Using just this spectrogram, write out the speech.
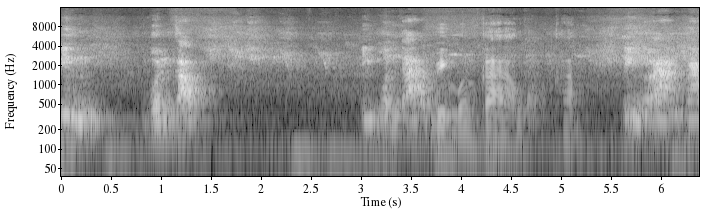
วิ่งบนเก้าวิ่งบนเก้าวิ่งบนเก้าครับ วิ่งล่างห้า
